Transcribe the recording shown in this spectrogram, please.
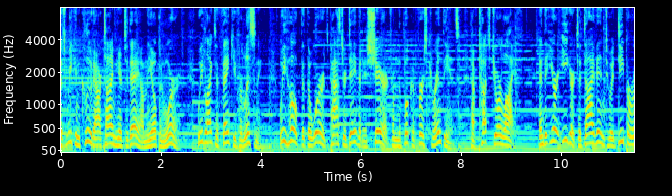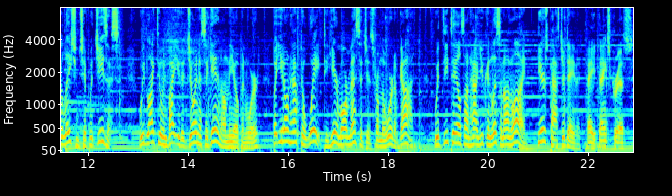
As we conclude our time here today on the Open Word, we'd like to thank you for listening. We hope that the words Pastor David has shared from the book of 1 Corinthians have touched your life and that you're eager to dive into a deeper relationship with Jesus. We'd like to invite you to join us again on the Open Word, but you don't have to wait to hear more messages from the Word of God. With details on how you can listen online, here's Pastor David. Hey, thanks, Chris.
